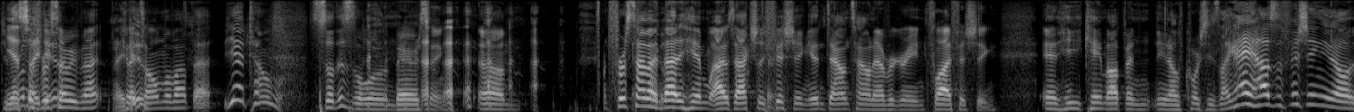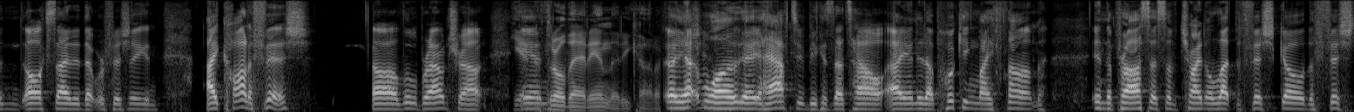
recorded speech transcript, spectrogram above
Do you Yes, remember the I first do. time we met? I Can I tell him about that? Yeah, tell him. So this is a little embarrassing. Um, the first time I met him, I was actually fishing in downtown Evergreen, fly fishing, and he came up and you know, of course, he's like, "Hey, how's the fishing?" You know, and all excited that we're fishing, and I caught a fish, a little brown trout. He had And- to throw that in that he caught a fish. Uh, yeah, well, yeah, you have to because that's how I ended up hooking my thumb in the process of trying to let the fish go. The fish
